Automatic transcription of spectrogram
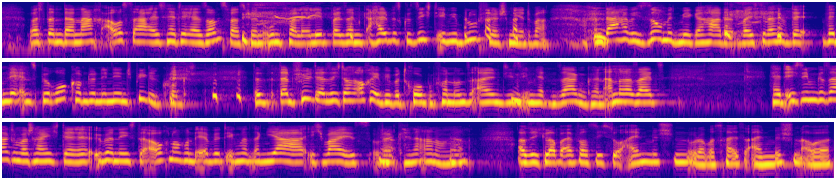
was dann danach aussah, als hätte er sonst was für einen Unfall erlebt, weil sein halbes Gesicht irgendwie blutverschmiert war. Und da habe ich so mit mir gehadert, weil ich gedacht habe, wenn der ins Büro kommt und in den Spiegel guckt, das, dann fühlt er sich doch auch irgendwie betrogen von uns allen, die es ihm hätten sagen können. Andererseits hätte ich es ihm gesagt und wahrscheinlich der Übernächste auch noch und er wird irgendwann sagen, ja, ich weiß oder Ja. keine Ahnung. Ja. Ja. Also ich glaube einfach sich so einmischen oder was heißt einmischen, aber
